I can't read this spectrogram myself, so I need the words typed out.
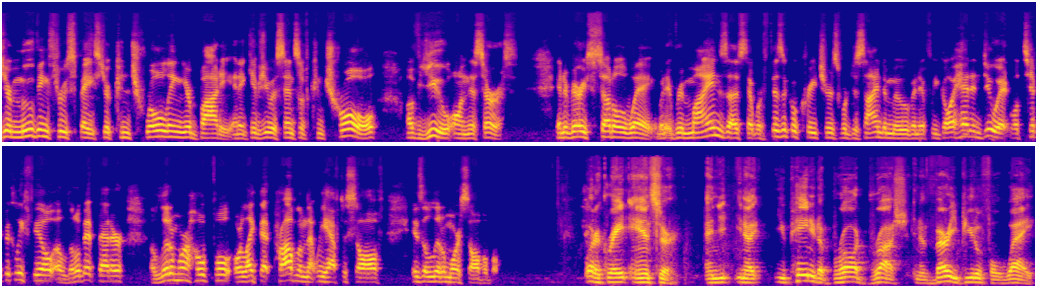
you're moving through space, you're controlling your body, and it gives you a sense of control of you on this earth in a very subtle way. But it reminds us that we're physical creatures, we're designed to move. And if we go ahead and do it, we'll typically feel a little bit better, a little more hopeful, or like that problem that we have to solve is a little more solvable. What a great answer. And you, you know, you painted a broad brush in a very beautiful way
